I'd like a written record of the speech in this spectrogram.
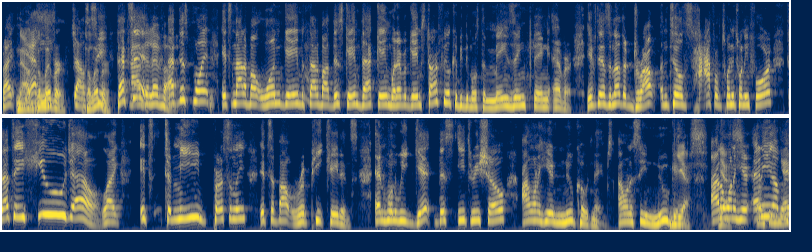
Right? Now Yes. deliver. Shall deliver. see. That's Now it. deliver. At this point, it's not about one game. It's not about this game, that game, whatever game. Starfield could be the most amazing thing ever. If there's another drought until half of 2024, that's a huge L. Like it's to me personally, it's about repeat cadence. And when we get this E3 show, I want to hear new code names. I want to see new games. Yes. I don't yes. want to hear any of the gameplay,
